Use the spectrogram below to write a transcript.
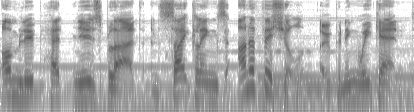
Omloop Het Nieuwsblad and cycling's unofficial opening weekend.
